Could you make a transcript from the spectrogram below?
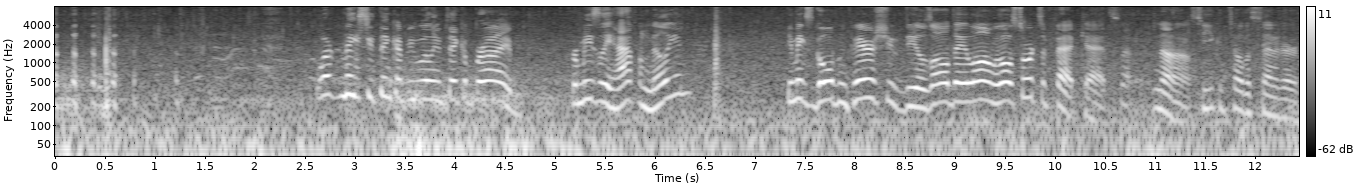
What makes you think I'd be willing to take a bribe? For measly half a million? He makes golden parachute deals all day long with all sorts of fat cats. No, no, no. So you can tell the senator,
